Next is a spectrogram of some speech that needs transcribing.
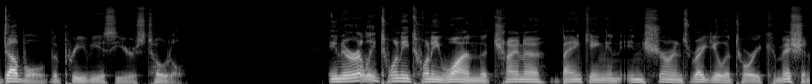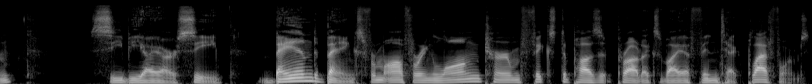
double the previous year's total. In early 2021, the China Banking and Insurance Regulatory Commission, CBIRC, banned banks from offering long term fixed deposit products via fintech platforms.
